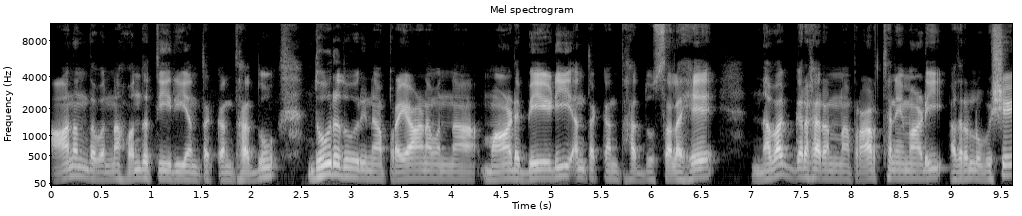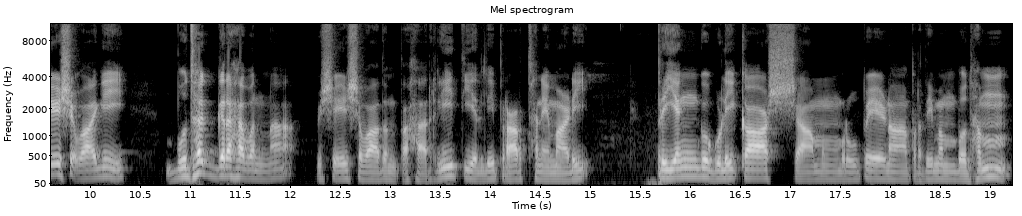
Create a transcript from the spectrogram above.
ಆನಂದವನ್ನು ಹೊಂದುತ್ತೀರಿ ಅಂತಕ್ಕಂಥದ್ದು. ದೂರ ದೂರಿನ ಪ್ರಯಾಣವನ್ನು ಮಾಡಬೇಡಿ ಅಂತಕ್ಕಂಥದ್ದು ಸಲಹೆ. ನವಗ್ರಹರನ್ನು ಪ್ರಾರ್ಥನೆ ಮಾಡಿ. ಅದರಲ್ಲೂ ವಿಶೇಷವಾಗಿ ಬುಧಗ್ರಹವನ್ನು ವಿಶೇಷವಾದಂತಹ ರೀತಿಯಲ್ಲಿ ಪ್ರಾರ್ಥನೆ ಮಾಡಿ. ಪ್ರಿಯಂಗು ಗುಳಿಕಾಶ್ಯಾಮಂ ರೂಪೇಣ ಪ್ರತಿಮಂ ಬುಧಂ.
